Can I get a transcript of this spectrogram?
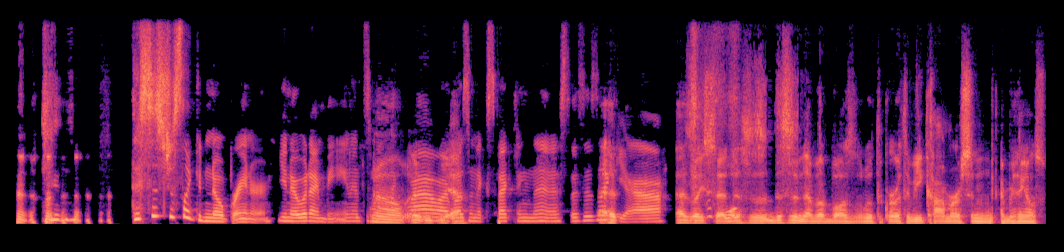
this is just like a no-brainer. You know what I mean? It's well, like, uh, wow, yeah. I wasn't expecting this. This is like, as, yeah. As I said, this is this is inevitable with the growth of e-commerce and everything else.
